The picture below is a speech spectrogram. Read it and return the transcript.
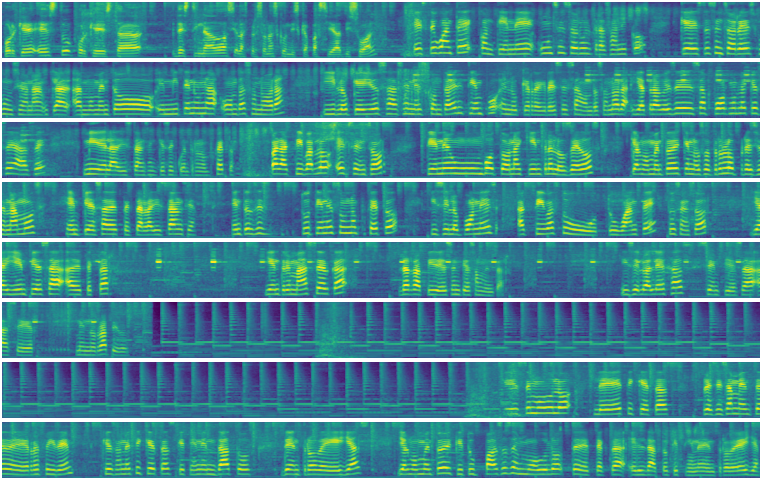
¿Por qué esto? Porque está destinado hacia las personas con discapacidad visual. Este guante contiene un sensor ultrasónico que estos sensores funcionan, que al, momento emiten una onda sonora y lo que ellos hacen es contar el tiempo en lo que regresa esa onda sonora y a través de esa fórmula que se hace mide la distancia en que se encuentra un objeto. Para activarlo el sensor tiene un botón aquí entre los dedos que al momento de que nosotros lo presionamos empieza a detectar la distancia. Entonces tú tienes un objeto y si lo pones activas tu, tu guante, tu sensor y ahí empieza a detectar. Y entre más cerca la rapidez empieza a aumentar. Y si lo alejas se empieza a hacer menos rápido. Este módulo lee etiquetas precisamente de RFID, que son etiquetas que tienen datos dentro de ellas y al momento de que tú pasas el módulo te detecta el dato que tiene dentro de ella.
